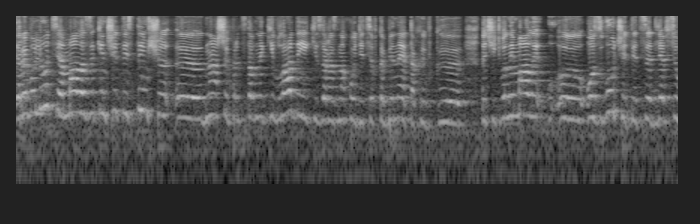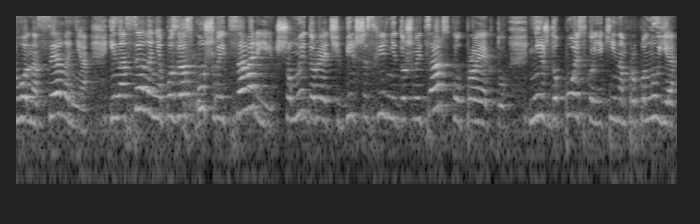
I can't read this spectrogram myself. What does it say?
Революція мала закінчитись тим, що е, наші представники влади, які зараз знаходяться в кабінетах, значить, вони мали е, озвучити це для всього населення, і населення по зразку Швейцарії, що ми, до речі, більше схильні до швейцарського проекту, ніж до польського, який нам пропонує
